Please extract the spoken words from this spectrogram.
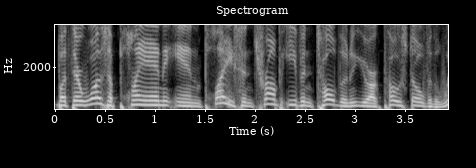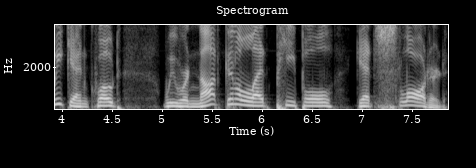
But there was a plan in place and Trump even told the New York Post over the weekend, quote, "We were not going to let people get slaughtered.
